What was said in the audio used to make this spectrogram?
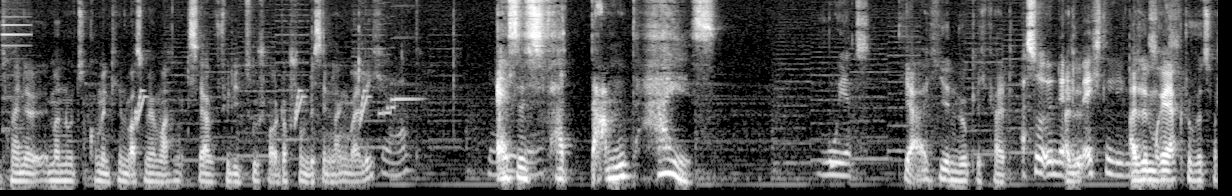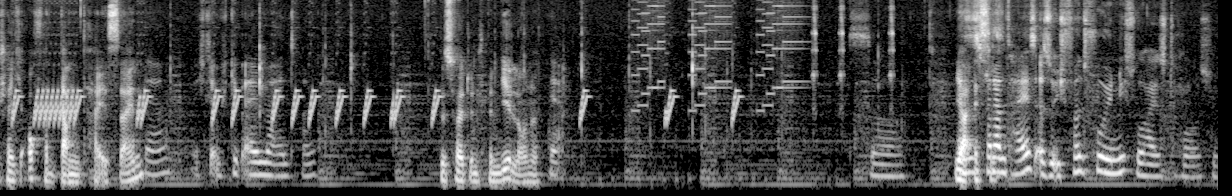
ich meine, immer nur zu kommentieren, was wir machen, ist ja für die Zuschauer doch schon ein bisschen langweilig. Ja. Es ist verdammt heiß. Wo jetzt? Ja, hier in Wirklichkeit. Achso, in der, Also- im echten Leben. Also im. Reaktor wird es wahrscheinlich auch verdammt heiß sein. Ja, ich glaube, ich gebe allen mal einen Trank. Bis heute in Spendierlaune. Ja. So. Ja, es ist es ist, verdammt heiß. Also ich fand es vorhin nicht so heiß draußen.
